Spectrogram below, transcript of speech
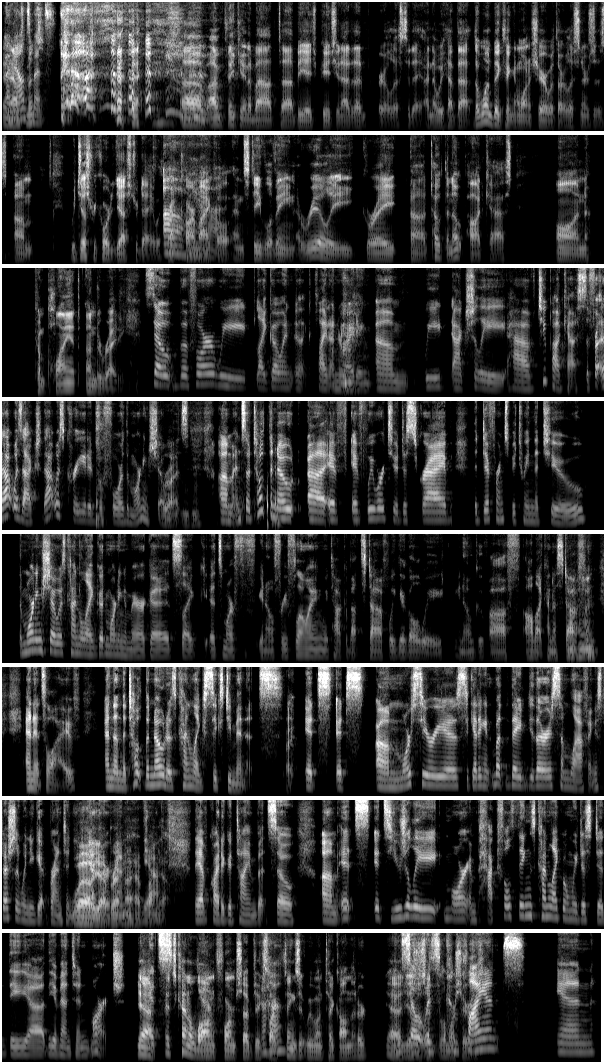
Announcements. announcements. um, I'm thinking about uh, BHPH United. I didn't prepare a list today. I know we have that. The one big thing I want to share with our listeners is um, we just recorded yesterday with Brent Oh, yeah. Carmichael and Steve Levine a really great uh, Tote the Note podcast on compliant underwriting. So before we like go into like compliant underwriting, um, we actually have two podcasts. The fir- that was actually that was created before the morning show Right, was. mhm. Um, and so tote the note, uh, if if we were to describe the difference between the two, the morning show is kind of like Good Morning America. It's like it's more you know free flowing. We talk about stuff, we giggle, we you know goof off, all that kind of stuff, Mhm. and and it's live. And then the tote the note is kind of like sixty minutes. Right. It's it's um more serious, getting it, but they there is some laughing, especially when you get Brent and you Well, yeah, Brent and I have yeah fun. Yeah. they have quite a good time but so um it's it's usually more impactful things kind of like when we just did the uh the event in march Yeah, It's- it's, kind of yeah. long form subjects, Uh-huh. like things that we want to take on that are yeah. and so it was a little more serious. compliance in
